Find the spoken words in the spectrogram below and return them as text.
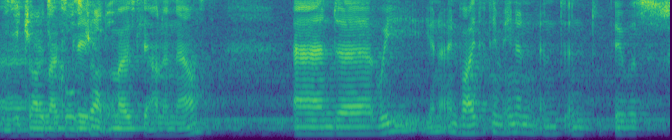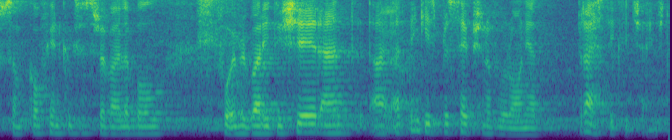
uh, he trying to cause mostly, mostly unannounced. And uh, we, you know, invited him in, and, and, and there was some coffee and cookies available for everybody to share. And I, I think his perception of Orania drastically changed,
